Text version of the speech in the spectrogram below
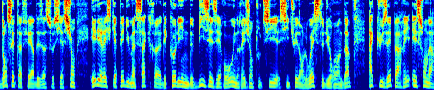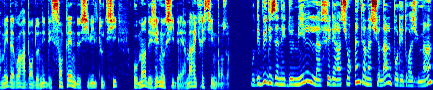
Dans cette affaire, des associations et des rescapés du massacre des collines de Bizezero, une région Tutsi située dans l'ouest du Rwanda, accusaient Paris et son armée d'avoir abandonné des centaines de civils Tutsis aux mains des génocidaires. Marie-Christine Bonzon. Au début des années 2000, la Fédération internationale pour les droits humains,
